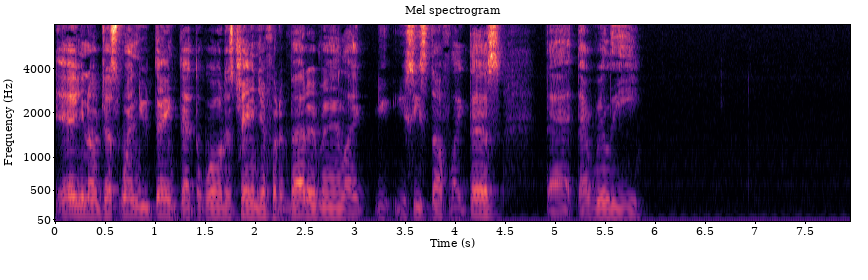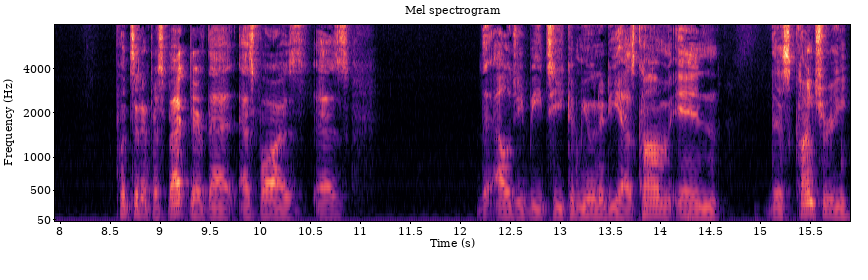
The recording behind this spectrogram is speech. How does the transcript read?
yeah, you know, just when you think that the world is changing for the better, man, like you, you see stuff like this that that really puts it in perspective that as far as as the LGBT community has come in this country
